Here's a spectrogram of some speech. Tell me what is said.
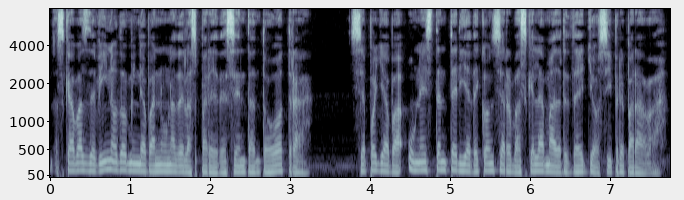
Las cavas de vino dominaban una de las paredes, en tanto otra se apoyaba una estantería de conservas que la madre de Josie preparaba.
